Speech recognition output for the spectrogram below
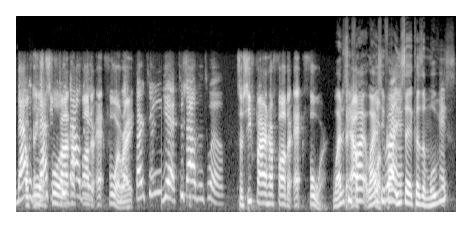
That was Okay, that's she four. fired her father at four, what, right? 13? Yeah, 2012. So she fired her father at four. why did she fire? Why did she fire? You said because of movies.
